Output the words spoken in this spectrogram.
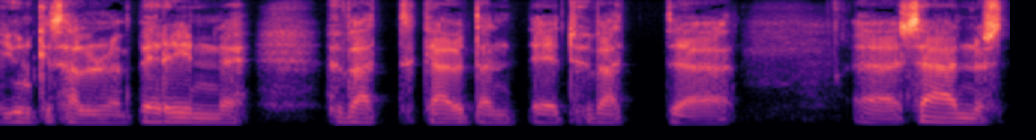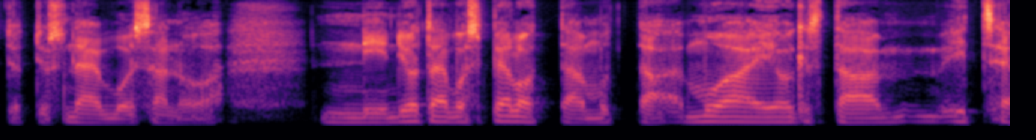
julkishallinnon perinne, hyvät käytänteet, hyvät säännöstöt, jos näin voi sanoa, niin jotain voisi pelottaa, mutta mua ei oikeastaan itse,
